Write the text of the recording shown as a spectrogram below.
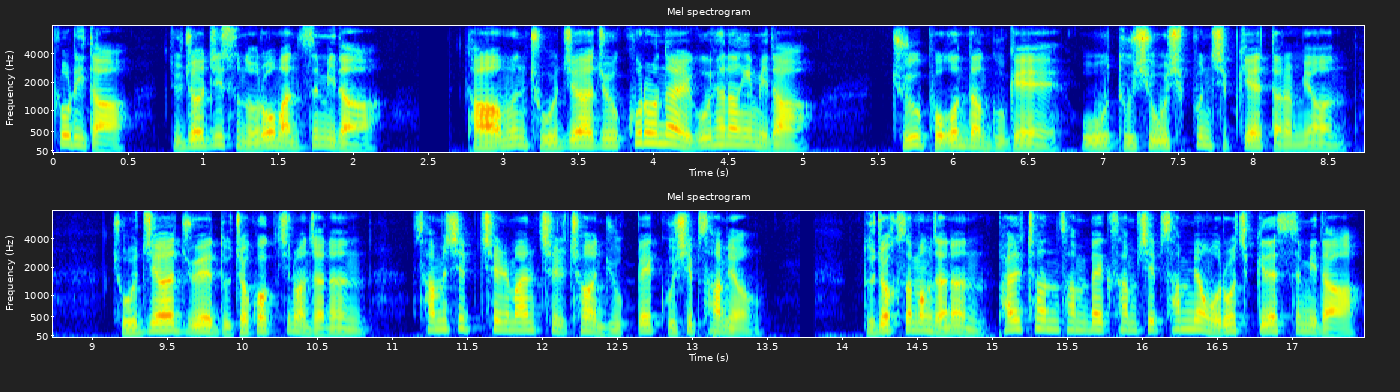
플로리다, 뉴저지 순으로 많습니다. 다음은 조지아주 코로나19 현황입니다. 주 보건당국의 오후 2시 50분 집계에 따르면 조지아주의 누적 확진 환자는 37만 7,694명, 누적 사망자는 8,333명으로 집계됐습니다.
